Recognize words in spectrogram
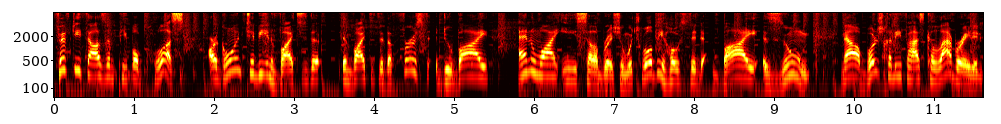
50,000 people plus are going to be invited to, the, invited to the first Dubai NYE celebration, which will be hosted by Zoom. Now, Burj Khalifa has collaborated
